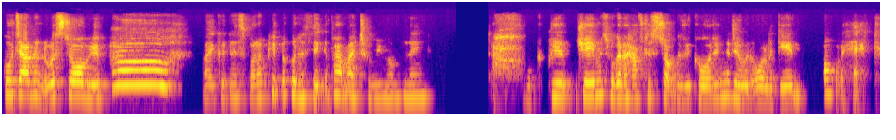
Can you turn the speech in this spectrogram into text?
go down into a story of, oh, my goodness, what are people going to think about my tummy rumbling? Oh, James, we're going to have to stop the recording and do it all again. Oh, heck.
